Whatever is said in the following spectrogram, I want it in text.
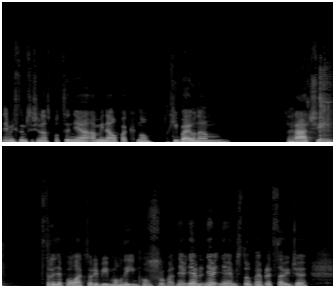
Nemyslím si, že nás podcenia a my naopak, no, chýbajú nám hráči v strede pola, ktorí by mohli im konkurovať. Ne, ne, ne, neviem si to úplne predstaviť, že Uh,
